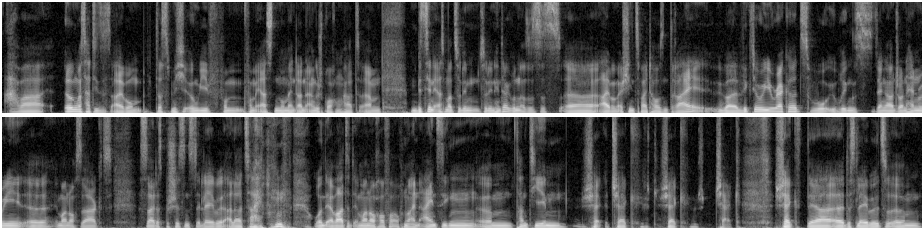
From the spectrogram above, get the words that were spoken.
aber irgendwas hat dieses Album, das mich irgendwie vom, vom ersten Moment an angesprochen hat. Ähm, ein bisschen erstmal zu, dem, zu den Hintergründen. Also, ist äh, Album erschien 2003 über Victory Records, wo übrigens Sänger John Henry äh, immer noch sagt, es sei das beschissenste Label aller Zeiten und er wartet immer noch auf auch nur einen einzigen ähm, Tantiem Check, Check, Check, Check, der, äh, des Labels. Ähm,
